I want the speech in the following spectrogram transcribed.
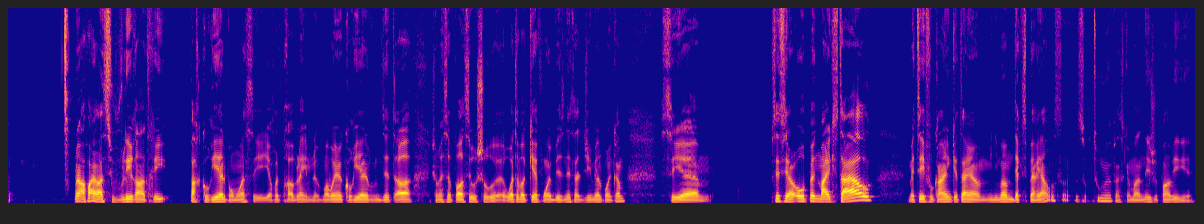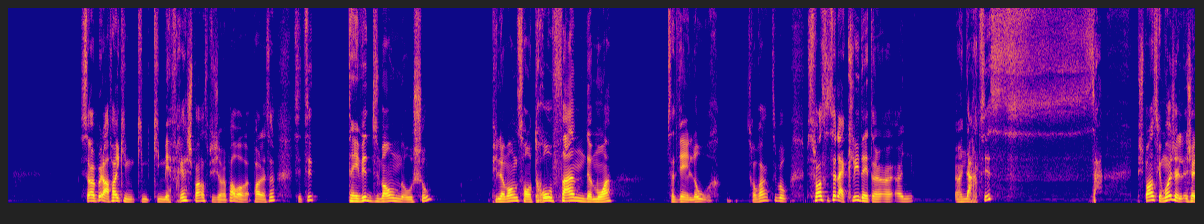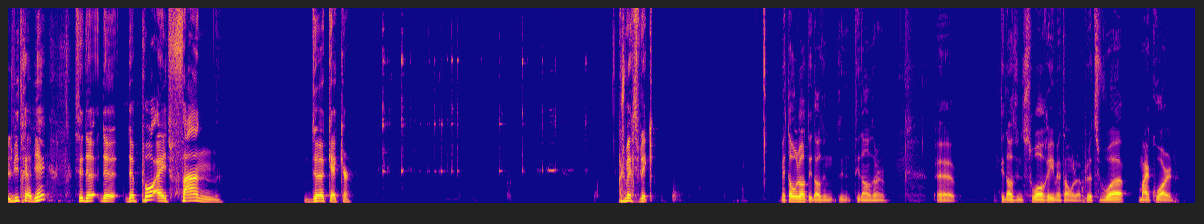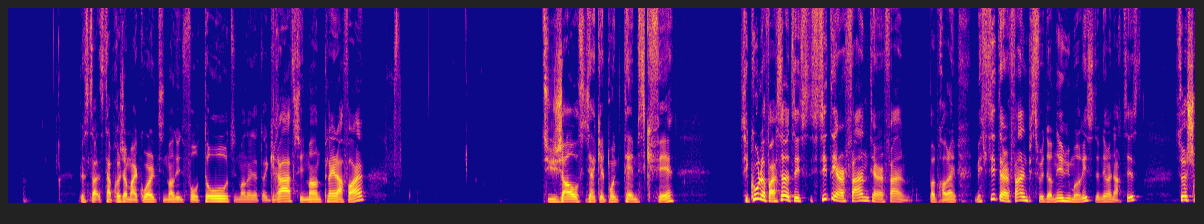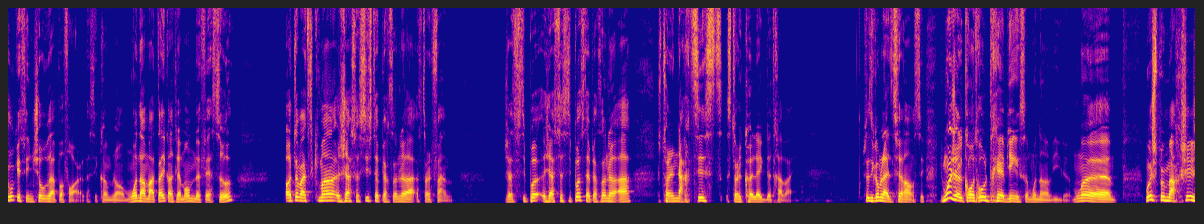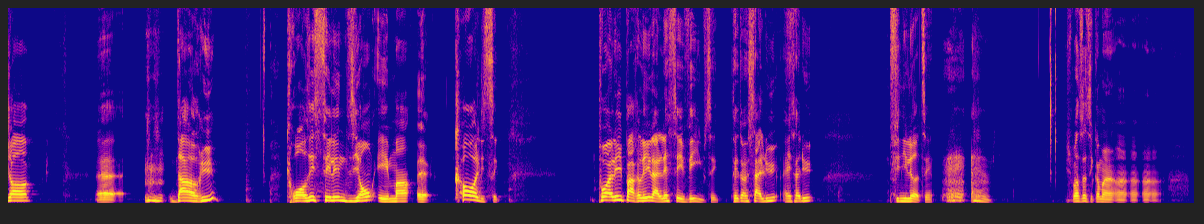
mais enfin, hein, si vous voulez rentrer par courriel, pour moi, il n'y a pas de problème. Vous m'envoyez un courriel, vous me dites Ah, j'aimerais ça passer au show, euh, whataboutkev.business.gmail.com. C'est euh, c'est un open mic style, mais il faut quand même que tu aies un minimum d'expérience, hein, surtout, parce qu'à un moment donné, je n'ai pas envie. Euh, c'est un peu l'affaire qui, qui, m'effraie, je pense, puis j'aurais pas avoir peur de ça. C'est, t'invites du monde au show, puis le monde sont trop fans de moi ça devient lourd. Tu comprends? je pense que c'est ça la clé d'être un, un, artiste. je pense que moi, je, le vis très bien. C'est de ne de, de pas être fan de quelqu'un. Je m'explique. Mettons, genre, t'es dans une. T'es dans un. euh, t'es dans une soirée, mettons, là. Puis là, tu vois Mike Ward. Puis tu t'approches de Mike Ward, tu demandes une photo, tu demandes un autographe, tu demandes plein d'affaires. Tu jases, tu dis à quel point que t'aimes ce qu'il fait. C'est cool de faire ça, tu. Si t'es un fan, t'es un fan. Pas de problème. Mais si t'es un fan puis tu veux devenir humoriste, devenir un artiste, ça, je trouve que c'est une chose à pas faire. C'est comme genre, moi, dans ma tête, quand le monde me fait ça, automatiquement, j'associe cette personne-là à c'est un fan. J'associe pas, pas cette personne-là à c'est un artiste, c'est un collègue de travail. C'est comme la différence. moi, je le contrôle très bien, ça, moi, dans la vie. Moi, euh, moi, je peux marcher, genre, euh, dans la rue, croiser Céline Dion et m'en euh, calisser. Pas aller parler, la laisser vivre, tu. Peut-être un salut, un salut, fini là, tu sais. Je pense que c'est comme un-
